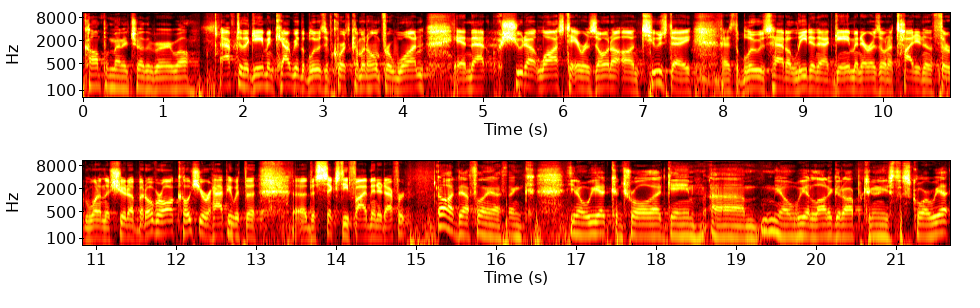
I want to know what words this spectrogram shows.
complement each other very well. After the game in Calgary, the Blues, of course, coming home for one, and that shootout loss to Arizona on Tuesday, as the Blues had a lead in that game, and Arizona tied it in the third one in the shootout. But overall, coach, you were happy with the uh, the 65 minute effort. Oh, definitely. I think you know we had control of that game. Um, you know, we had a lot of good opportunities to score. We had,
